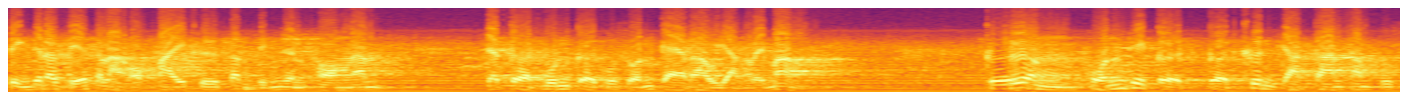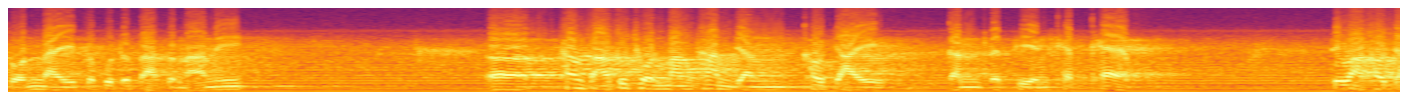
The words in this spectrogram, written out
สิ่งที่เราเสียสละออกไปคือทรัพย์สินเงินทองนั้น จะเกิดบุญเกิดกุศลแก่เราอย่างไรบ้าง คือเรื่องผลที่เกิดเกิดขึ้นจากการทำกุศลในพระพุทธศาสนานี้ท่านสาธุชนบางท่านยังเข้าใจกันแต่เพียงแคบๆที่ว่าเข้าใจ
